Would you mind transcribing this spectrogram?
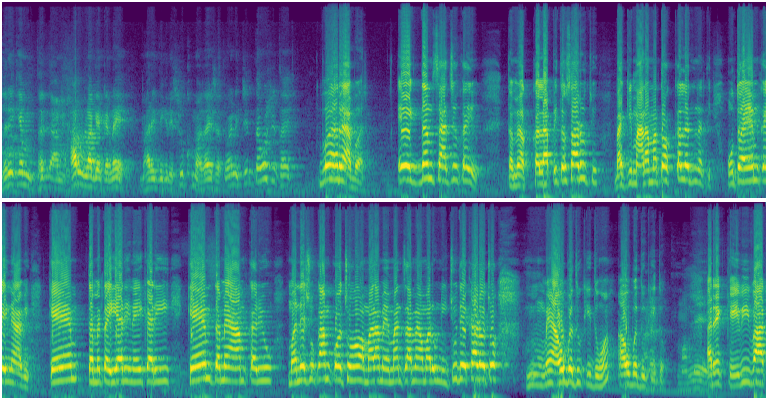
દરેક એમ આમ સારું લાગે કે નહીં, મારી દીકરી સુખમાં જાય છે, તો એની ચિંતા ઓછી થાય. બરાબર. એકદમ સાચું કહ્યું. તમે અક્કલ આપી તો સારું થયું. બાકી મારામાં તો અક્કલ જ નથી. હું તો એમ કહીને આવી કેમ તમે તૈયારી નહીં કરી? કેમ તમે આમ કર્યું? મને શું કામ કહો છો? અમારા મહેમાન સામે અમારું નીચું દેખાડો છો. મેં આવું બધું કીધું હં. આવું બધું કીધું. અરે કેવી વાત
